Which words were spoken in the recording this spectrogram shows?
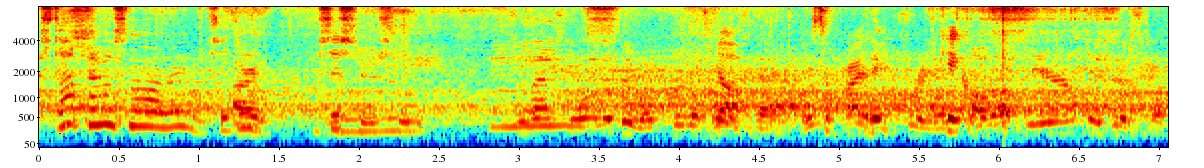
Stop bouncing already. Sit down. My sister's asleep. So that's going to do it for the Yo, first half. it was surprising. Patriots Okay, call up. Here is this one.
